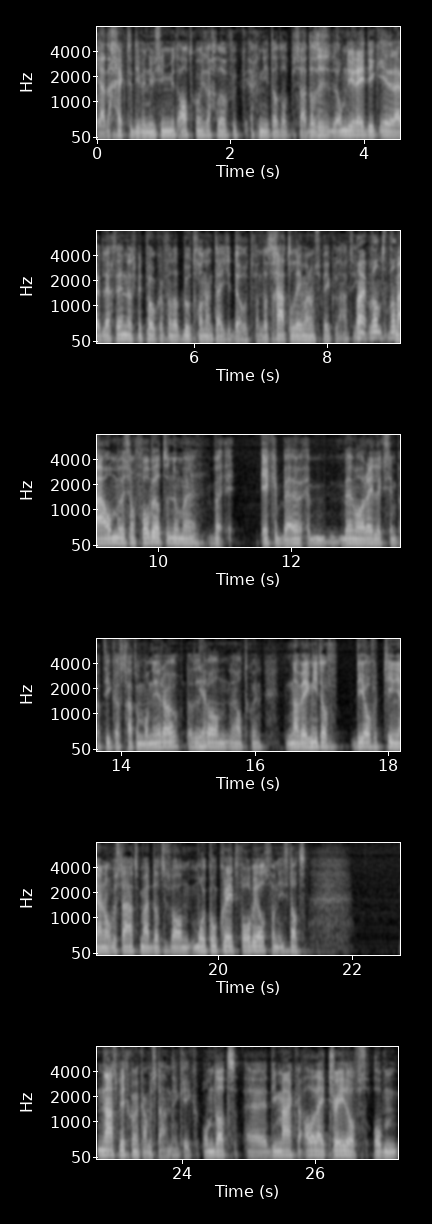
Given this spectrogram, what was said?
ja, de gekte die we nu zien met altcoins, daar geloof ik echt niet dat dat bestaat. Dat is om die reden die ik eerder uitlegde. En dat is met poker van dat bloed gewoon een tijdje dood. Want dat gaat alleen maar om speculatie. Maar, Maar want, want om zo'n voorbeeld te noemen, we- ik ben, ben wel redelijk sympathiek als het gaat om Monero. Dat is Ja. wel een altcoin. Nou weet ik niet of die over tien jaar nog bestaat, maar dat is wel een mooi concreet voorbeeld van iets dat naast Bitcoin kan bestaan, denk ik. Omdat eh, die maken allerlei trade-offs om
